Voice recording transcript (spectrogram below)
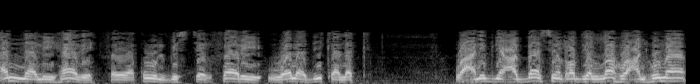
أن لي هذه فيقول باستغفار ولدك لك. وعن ابن عباس رضي الله عنهما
